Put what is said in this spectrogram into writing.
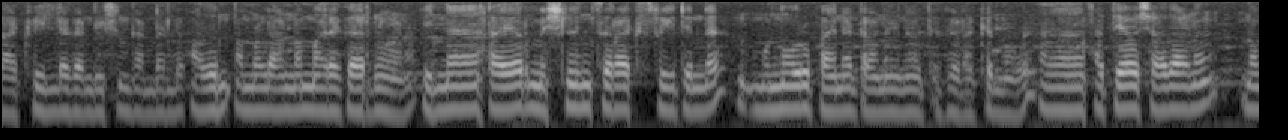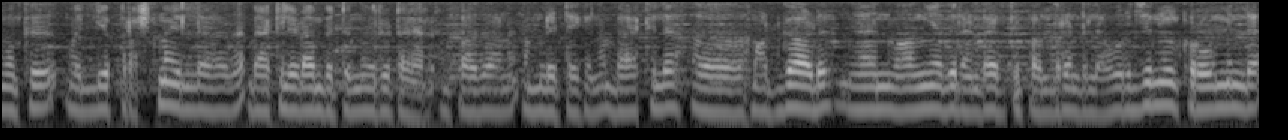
ബാക്ക് വീലിന്റെ കണ്ടീഷൻ കണ്ടല്ലോ. അതും നമ്മളുടെ അണ്ണന്മാരെ കാരണമാണ്. പിന്നെ ടയർ മിഷ്ലിൻ സിറാക് സ്ട്രീറ്റിന്റെ മുന്നൂറ് പതിനെട്ടാണ് ഇതിനകത്ത് കിടക്കുന്നത്. അത്യാവശ്യം അതാണ് നമുക്ക് വലിയ പ്രശ്നമില്ലാതെ ബാക്കിലിടാൻ പറ്റുന്ന ഒരു ടയർ. അപ്പോൾ അതാണ് നമ്മൾ ഇട്ടേക്കുന്നത് ബാക്കിൽ മഡ് ഗാർഡ് ഞാൻ വാങ്ങിയത് രണ്ടായിരത്തി പന്ത്രണ്ടിലാണ് ഒറിജിനൽ ക്രോമിന്റെ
